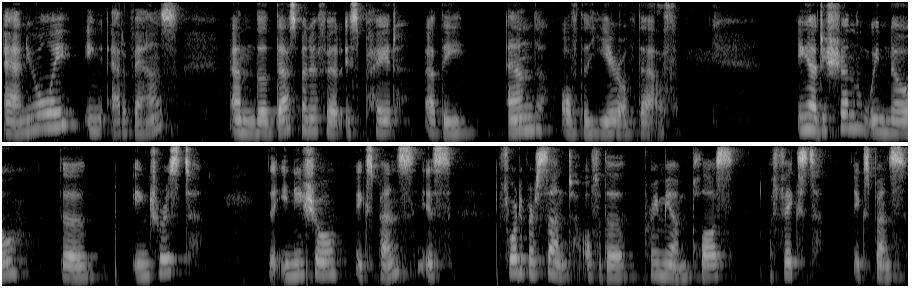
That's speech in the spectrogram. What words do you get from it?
annually in advance and the death benefit is paid at the end of the year of death. In addition, we know the interest, the initial expense is 40% of the premium plus a fixed expense,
